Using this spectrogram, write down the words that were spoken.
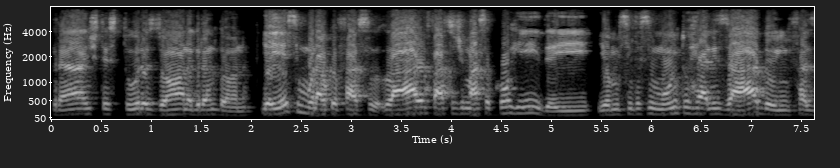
grande textura, zona, grandona. E aí esse mural que eu faço lá, eu faço de massa corrida e, e eu me sinto assim muito realizado em fazer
